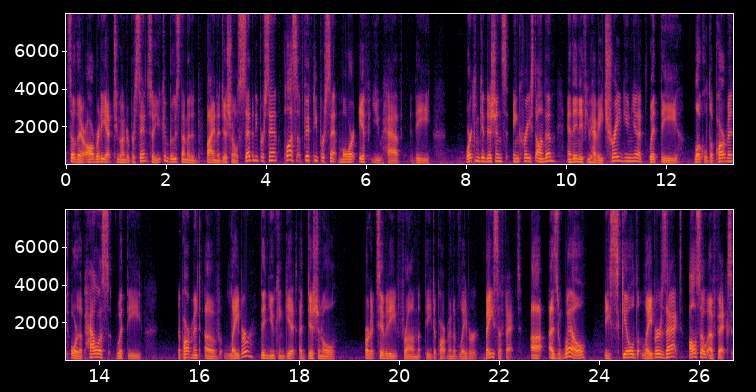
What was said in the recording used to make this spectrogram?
so they're already at 200%, so you can boost them by an additional 70% plus 50% more if you have the working conditions increased on them. And then if you have a trade union with the local department or the palace with the Department of Labor, then you can get additional productivity from the Department of Labor base effect. Uh, as well, the Skilled Laborers Act also affects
